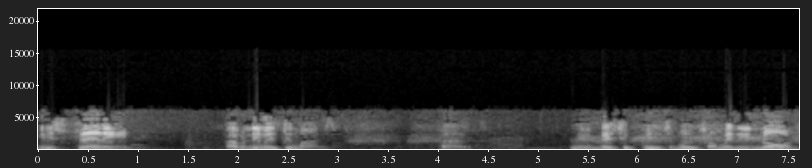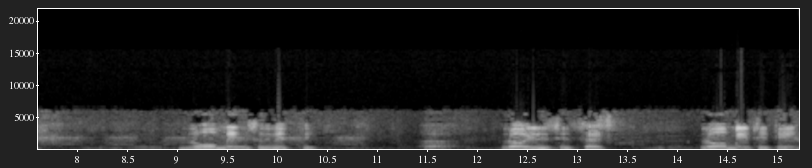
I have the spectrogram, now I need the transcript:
is training of nimitti marga. Uh, the basic principle, so many knows. No means nimitti. Uh, no illicit sex, no meat eating,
